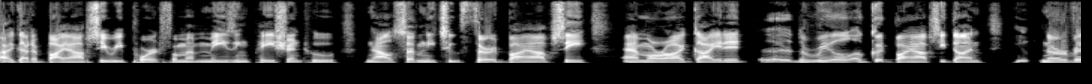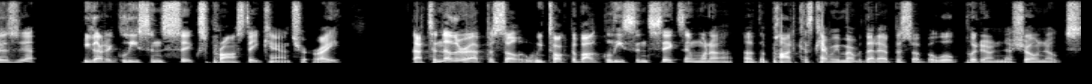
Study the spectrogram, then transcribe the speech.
I got a biopsy report from an amazing patient who now 72, third biopsy, MRI guided, uh, the real, a good biopsy done. Nervous. He got a Gleason 6 prostate cancer, right? That's another episode. We talked about Gleason 6 in one of uh, the podcasts. Can't remember that episode, but we'll put it on the show notes.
